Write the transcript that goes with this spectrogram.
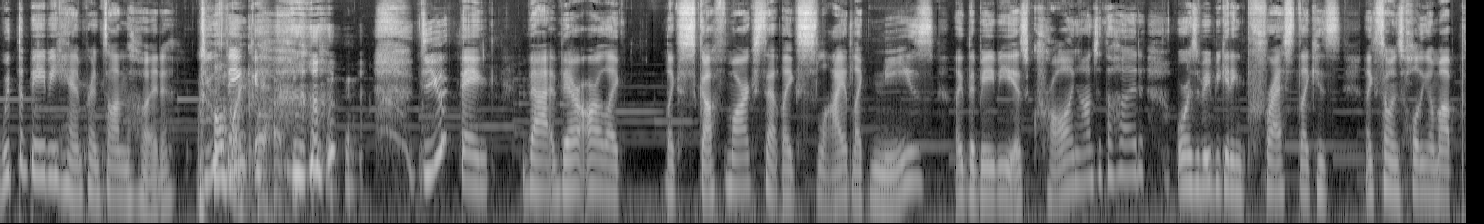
With the baby handprints on the hood, do you Oh think do you think that there are like like scuff marks that like slide like knees like the baby is crawling onto the hood or is the baby getting pressed like his like someone's holding him up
